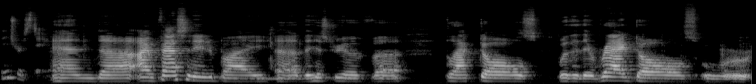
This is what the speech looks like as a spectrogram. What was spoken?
Interesting. and uh, I'm fascinated by uh, the history of uh, black dolls, whether they're rag dolls or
